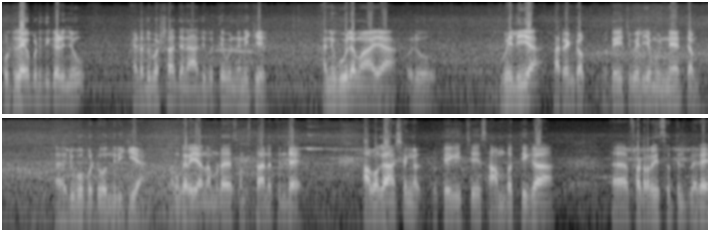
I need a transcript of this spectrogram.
വോട്ട് രേഖപ്പെടുത്തി കഴിഞ്ഞു. ഇടതുപക്ഷ ജനാധിപത്യ മുന്നണിക്ക് അനുകൂലമായ ഒരു വലിയ തരംഗം പ്രത്യേകിച്ച് വലിയ മുന്നേറ്റം രൂപപ്പെട്ടു വന്നിരിക്കുകയാണ്. നമുക്കറിയാം നമ്മുടെ സംസ്ഥാനത്തിന്റെ അവകാശങ്ങൾ പ്രത്യേകിച്ച് സാമ്പത്തിക ഫെഡറലിസത്തിൽ വരെ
